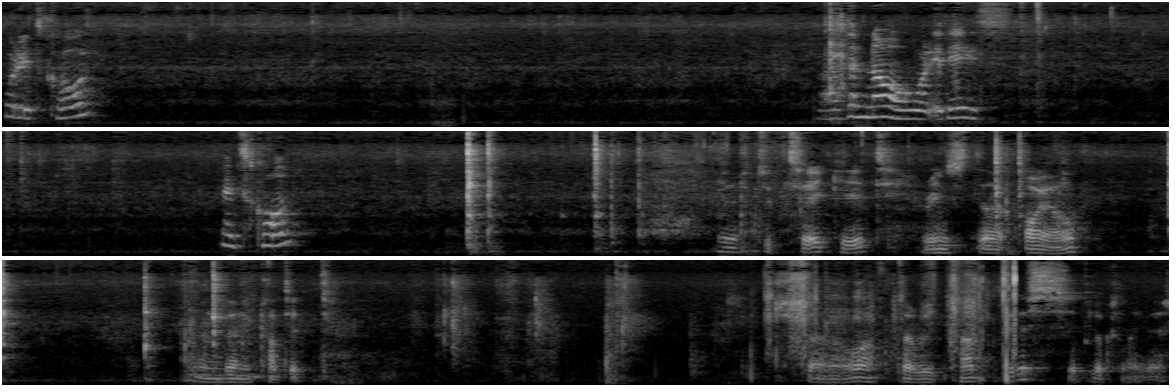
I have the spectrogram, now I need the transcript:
What it's called? I don't know what it is. It's called? You have to take it, rinse the oil, and then cut it. So after we cut this, it looks like this.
